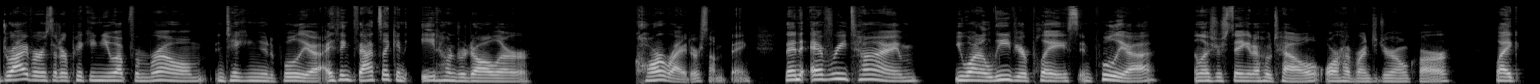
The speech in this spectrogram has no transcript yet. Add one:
drivers that are picking you up from Rome and taking you to Puglia, I think that's like an $800 car ride or something. Then every time you want to leave your place in Puglia, unless you're staying at a hotel or have rented your own car, like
